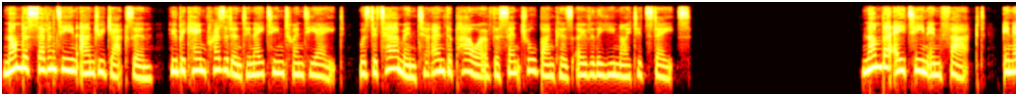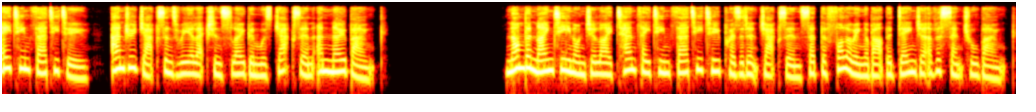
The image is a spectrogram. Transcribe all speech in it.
Number 17 Andrew Jackson, who became president in 1828, was determined to end the power of the central bankers over the United States. Number 18 In fact, in 1832, Andrew Jackson's re-election slogan was Jackson and no bank. Number 19 On July 10, 1832 President Jackson said the following about the danger of a central bank.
